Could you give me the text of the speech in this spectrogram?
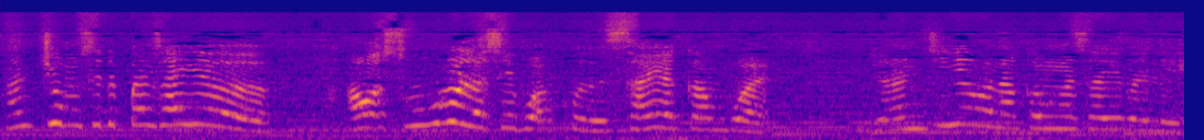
hancur masa depan saya. Awak suruhlah saya buat apa, saya akan buat. Janji awak nak kawan saya balik.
